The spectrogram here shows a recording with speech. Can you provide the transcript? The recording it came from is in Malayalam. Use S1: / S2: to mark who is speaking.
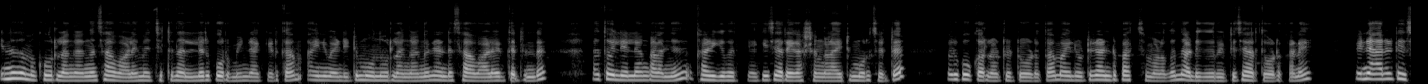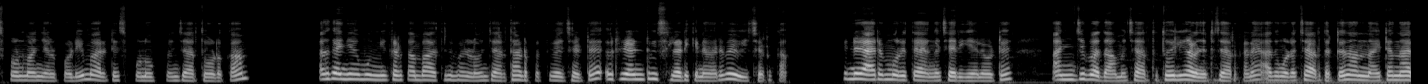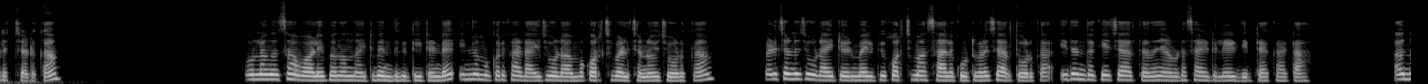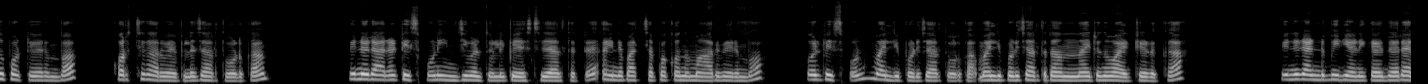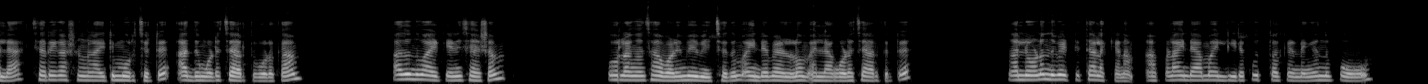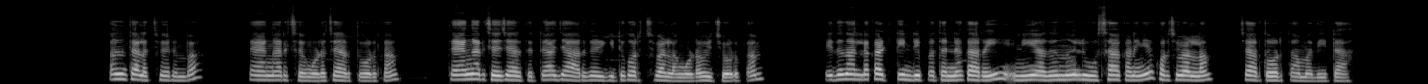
S1: ഇന്ന് നമുക്ക് ഉരുളൻകിഴങ്ങും സവാളയും വെച്ചിട്ട് നല്ലൊരു കുറുമി ഉണ്ടാക്കിയെടുക്കാം. അതിന് വേണ്ടിയിട്ട് മൂന്ന് ഉരുളൻകിഴങ്ങും രണ്ട് സവാള എടുത്തിട്ടുണ്ട്. അത് തൊലിയെല്ലാം കളഞ്ഞ് കഴുകി വൃത്തിയാക്കി ചെറിയ കഷ്ണങ്ങളായിട്ട് മുറിച്ചിട്ട് ഒരു കുക്കറിലോട്ട് ഇട്ട് കൊടുക്കാം. അതിലോട്ട് രണ്ട് പച്ചമുളക് നടുകീറിയിട്ട് ചേർത്ത് കൊടുക്കണേ. പിന്നെ അര ടീസ്പൂൺ മഞ്ഞൾപ്പൊടിയും അര ടീസ്പൂൺ ഉപ്പും ചേർത്ത് കൊടുക്കാം. അത് കഴിഞ്ഞ് മുങ്ങിക്കിടക്കാൻ പാകത്തിന് വെള്ളവും ചേർത്ത് അടുപ്പത്ത് വെച്ചിട്ട് ഒരു രണ്ട് വിസിലടിക്കുന്ന വരെ വേവിച്ചെടുക്കാം. പിന്നെ ഒരു അരമുറി തേങ്ങ ചെരികയിലോട്ട് അഞ്ച് ബദാം ചേർത്ത് തൊലി കളഞ്ഞിട്ട് ചേർക്കണേ. അതും കൂടെ ചേർത്തിട്ട് നന്നായിട്ട് ഒന്ന് അരച്ചെടുക്കാം. ഉരുളങ്ങ സവാള ഇപ്പോൾ നന്നായിട്ട് വെന്ത് കിട്ടിയിട്ടുണ്ട്. ഇനി നമുക്കൊരു കടായി ചൂടാകുമ്പോൾ കുറച്ച് വെളിച്ചെണ്ണ ഒഴിച്ച് കൊടുക്കാം. വെളിച്ചെണ്ണ ചൂടായിട്ട് വരുമ്പോൾ അതിലേക്ക് കുറച്ച് മസാലക്കൂട്ടുകൾ ചേർത്ത് കൊടുക്കുക. ഇതെന്തൊക്കെയാണ് ചേർത്തതെന്ന് ഞാൻ ഇവിടെ സൈഡിൽ എഴുതിയിട്ടേക്കാം കേട്ടോ അതൊന്ന് പൊട്ടി വരുമ്പോൾ കുറച്ച് കറിവേപ്പില ചേർത്ത് കൊടുക്കാം. പിന്നെ ഒരു അര ടീസ്പൂൺ ഇഞ്ചി വെളുത്തുള്ളി പേസ്റ്റ് ചേർത്തിട്ട് അതിന്റെ പച്ചപ്പൊക്കെ ഒന്ന് മാറി വരുമ്പോൾ ഒരു ടീസ്പൂൺ മല്ലിപ്പൊടി ചേർത്ത് കൊടുക്കുക. മല്ലിപ്പൊടി ചേർത്തിട്ട് നന്നായിട്ടൊന്ന് വഴറ്റിയെടുക്കുക. പിന്നെ രണ്ട് ബിരിയാണി കൈതരല്ല ചെറിയ കഷ്ണങ്ങളായിട്ട് മുറിച്ചിട്ട് അതും കൂടെ ചേർത്ത് കൊടുക്കാം. അതൊന്ന് വഴറ്റിയതിന് ശേഷം ഉരുളങ്ങൻ സവാളയും വേവിച്ചതും അതിന്റെ വെള്ളവും എല്ലാം കൂടെ ചേർത്തിട്ട് നല്ലോണം ഒന്ന് വെട്ടി തിളയ്ക്കണം. അപ്പോൾ അതിന്റെ ആ മല്ലിയുടെ കുത്തൊക്കെ ഉണ്ടെങ്കിൽ ഒന്ന് പോവും. അതൊന്ന് തിളച്ച് വരുമ്പോൾ തേങ്ങ അരച്ചതും കൂടെ ചേർത്ത് കൊടുക്കാം. തേങ്ങ അരച്ചത് ചേർത്തിട്ട് ആ ജാറ് കഴുകിയിട്ട് കുറച്ച് വെള്ളം കൂടെ ഒഴിച്ചു കൊടുക്കാം. ഇത് നല്ല കട്ടിയുണ്ട് ഇപ്പോൾ തന്നെ കറി. ഇനി അതൊന്ന് ലൂസാക്കണമെങ്കിൽ കുറച്ച് വെള്ളം ചേർത്ത് കൊടുത്താൽ മതി കേട്ടോ.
